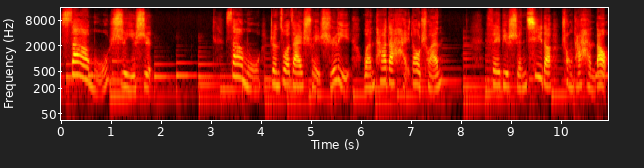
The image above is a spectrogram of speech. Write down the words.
萨姆试一试。萨姆正坐在水池里玩他的海盗船，菲比神气地冲他喊道：“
